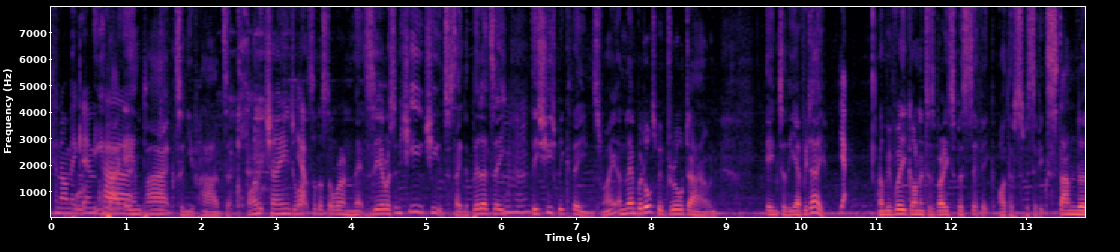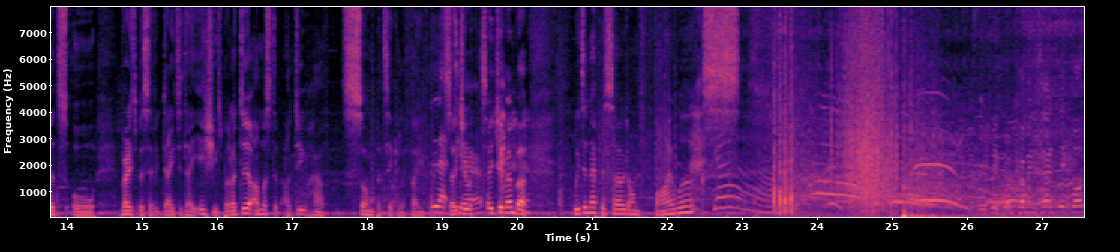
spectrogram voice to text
Economic br- impact. impact, and you've had uh, climate change, all Yeah. that sort of stuff around net zero, some huge, huge sustainability, Mm-hmm. these huge big themes, right? And then, but also we've drilled down into the everyday. Yeah. And we've really gone into very specific, either specific standards or very specific day-to-day issues. But I do, I must, have, I do have some particular favourites. Let's so, do you, so do you remember we did an episode on fireworks? yeah. Big one coming, Zen. Big one.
